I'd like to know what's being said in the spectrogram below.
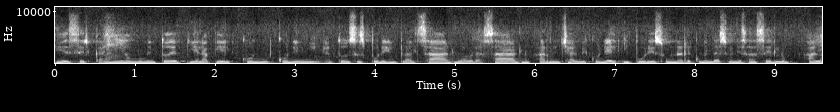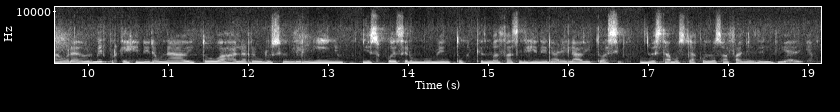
y de cercanía, un momento de piel a piel con, con el niño. Entonces, por ejemplo, alzarlo, abrazarlo, arruncharme con él y por eso una recomendación es hacerlo a la hora de dormir porque genera un hábito, baja la revolución del niño y eso puede ser un momento que es más fácil generar el hábito así. No estamos ya con los afanes del día a día.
